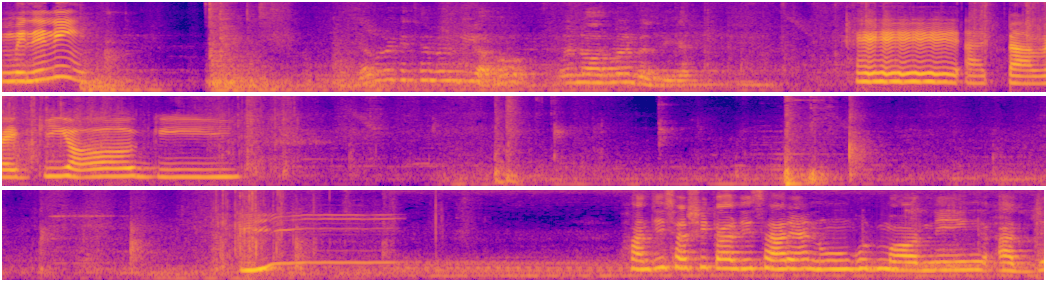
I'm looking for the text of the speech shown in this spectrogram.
ਮਿਲੀ ਨਹੀਂ ਯਾਰ ਉਹ ਕਿੱਥੇ ਮਿਲਦੀ ਆ ਉਹ? ਉਹ ਨਾਰਮਲ ਮਿਲਦੀ ਹੈ ਹੇ ਆਟਾ ਵੇਖੀ ਹੋਗੀ ਹਾਂਜੀ ਸਤਿ ਸ਼੍ਰੀ ਅਕਾਲ ਜੀ ਸਾਰਿਆਂ ਨੂੰ। ਗੁੱਡ ਮਾਰਨਿੰਗ ਅੱਜ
